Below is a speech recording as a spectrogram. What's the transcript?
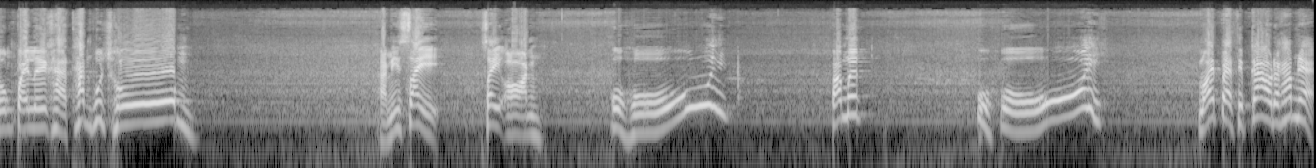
ลงไปเลยค่ะ ท่านผู้ชม อันนี้ไส้ไส้อ่อน โอ้โหปลาหมึก โอ้โหร้อยแปดสิบเก้านะครับ เนี่ย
